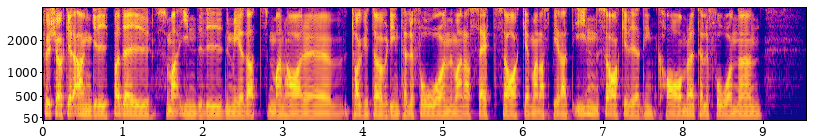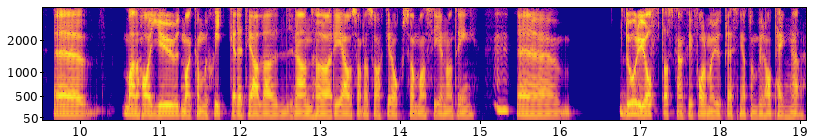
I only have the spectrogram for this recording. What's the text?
försöker angripa dig som individ med att man har eh, tagit över din telefon, man har sett saker, man har spelat in saker via din kamera i telefonen. Eh, man har ljud, man kan skicka det till alla dina anhöriga och sådana saker också om man ser någonting. Mm. Då är det ju oftast kanske i form av utpressning att de vill ha pengar.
